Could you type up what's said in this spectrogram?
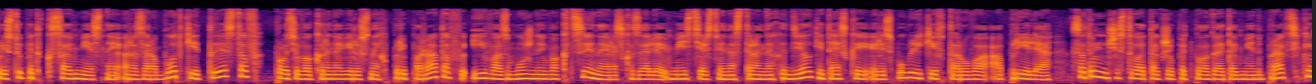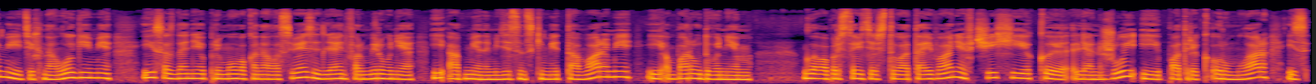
приступят к совместной разработке тестов противокоронавирусных препаратов и возможной вакцины, рассказали в Министерстве иностранных дел Китайской Республики 2 апреля. Сотрудничество также предполагает обмен практиками и технологиями и создание прямого канала связи для информирования и обмена медицинскими товарами и оборудованием – Глава представительства Тайваня в Чехии К. Лянжуй и Патрик Румлар из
